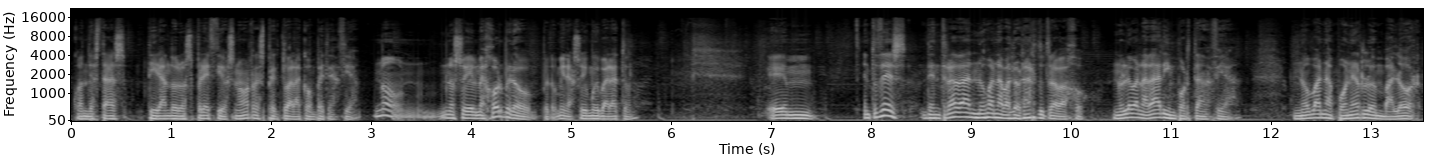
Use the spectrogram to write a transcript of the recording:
cuando estás tirando los precios ¿no? respecto a la competencia. No, no soy el mejor, pero, pero mira, soy muy barato. Eh, entonces, de entrada no van a valorar tu trabajo, no le van a dar importancia, no van a ponerlo en valor.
